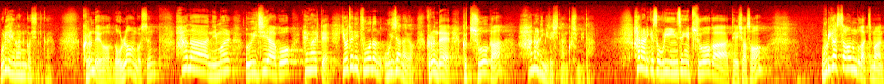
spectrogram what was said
우리가 행하는 것이니까요. 그런데요 놀라운 것은 하나님을 의지하고 행할 때 여전히 주어는 우리잖아요. 그런데 그 주어가 하나님이 되신다는 것입니다. 하나님께서 우리 인생의 주어가 되셔서 우리가 싸우는 것 같지만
